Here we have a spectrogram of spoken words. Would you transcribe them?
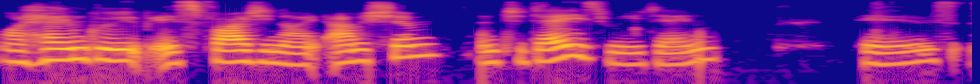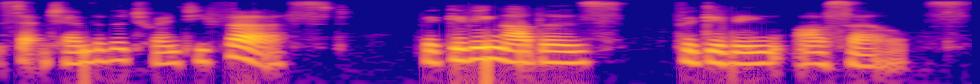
My home group is Friday Night Amersham, and today's reading is September the 21st Forgiving Others, Forgiving Ourselves.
